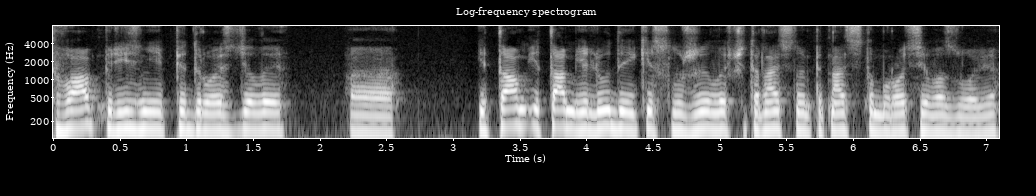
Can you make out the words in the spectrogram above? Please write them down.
Два різні підрозділи. Е, і там, і там є люди, які служили в 2014-2015 році в Азові.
